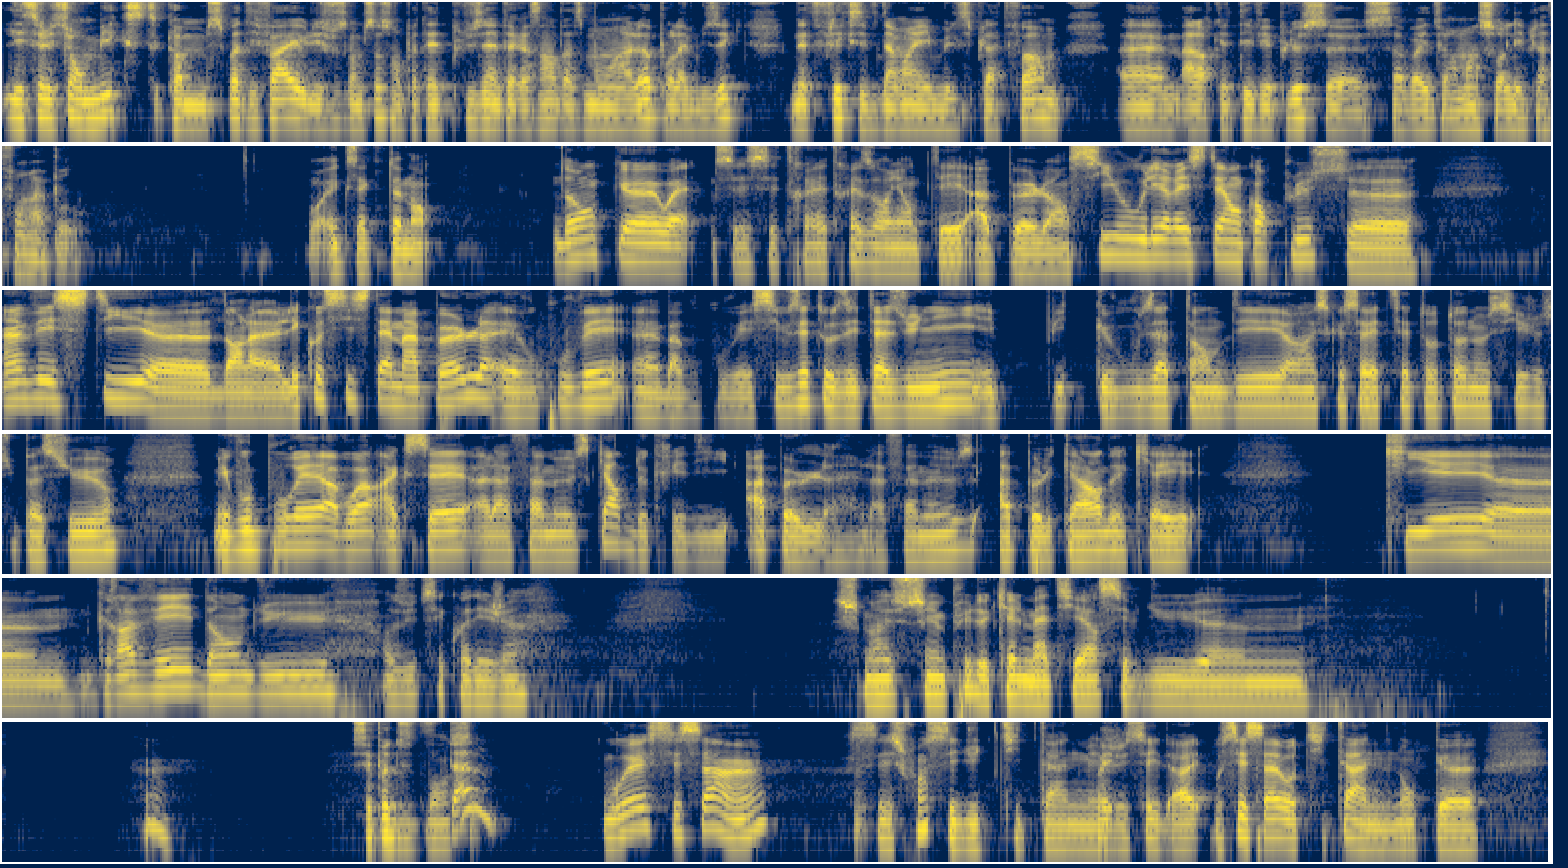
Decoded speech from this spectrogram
les solutions mixtes comme Spotify ou des choses comme ça sont peut-être plus intéressantes à ce moment-là pour la musique. Netflix, évidemment, est multiplateforme, euh, alors que TV+, euh, ça va être vraiment sur les plateformes Apple. Exactement. Donc, euh, ouais, c'est très, très orienté Apple. Alors, si vous voulez rester encore plus investi dans l'écosystème Apple, vous pouvez, bah, vous pouvez, si vous êtes aux États-Unis et puis que vous attendez. Est-ce que ça va être cet automne aussi? Je ne suis pas sûr. Mais vous pourrez avoir accès à la fameuse carte de crédit Apple, la fameuse Apple Card qui est, qui est euh, gravée dans du. Oh zut, c'est quoi déjà? Je me souviens plus de quelle matière. C'est du. Euh, hein. C'est pas du titane Ouais, c'est ça, hein je pense que c'est du titane, mais j'essaie. Ah, c'est ça au titane. Donc, euh,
